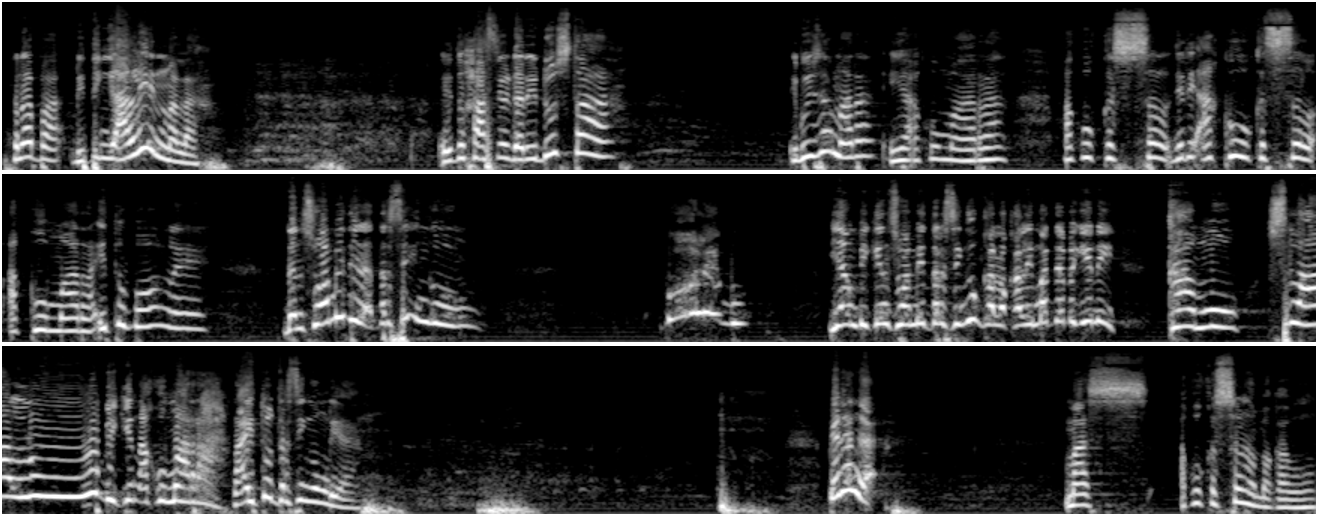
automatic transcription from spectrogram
Kenapa? Ditinggalin malah. Itu hasil dari dusta. Ibu bisa marah? Iya aku marah. Aku kesel. Jadi aku kesel, aku marah. Itu boleh. Dan suami tidak tersinggung. Boleh bu. Yang bikin suami tersinggung kalau kalimatnya begini. Kamu selalu bikin aku marah. Nah itu tersinggung dia. Beda nggak? Mas, aku kesel sama kamu.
